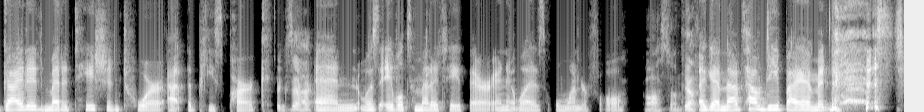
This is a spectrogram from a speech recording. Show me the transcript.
guided meditation tour at the Peace Park Exactly. and was able to meditate there, and it was wonderful. Awesome. Yeah. Again, that's how deep I am in this,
